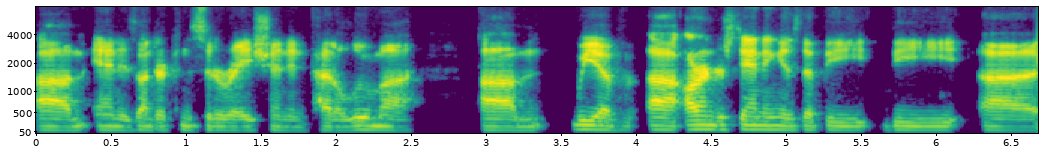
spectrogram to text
um, and is under consideration in Petaluma. Um, we have, uh, our understanding is that the, the uh,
